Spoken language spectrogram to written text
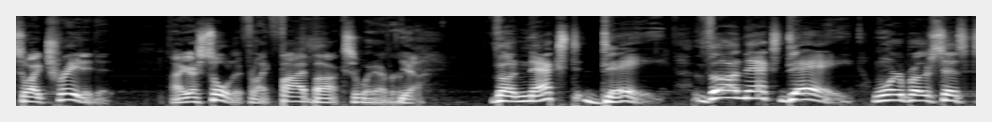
so I traded it. I sold it for like five bucks or whatever. Yeah. The next day, the next day, Warner Brothers says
